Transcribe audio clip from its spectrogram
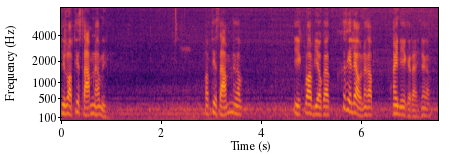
นี่รอบที่สามนะครับนี่รอบที่สามนะครับ อีกรอบเดียวก็คือที่แล้วนะครับ ให้นี่ก็ได้นะครับ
